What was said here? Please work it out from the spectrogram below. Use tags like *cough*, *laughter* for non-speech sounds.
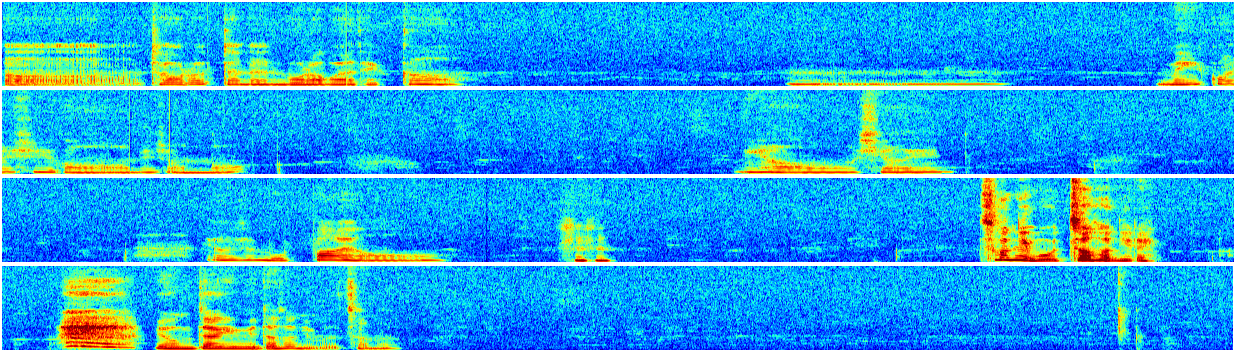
어, 저럴 때는 뭐라고 해야 될까? 음, 메이건씨가 아니지 않나? 니하오, 샤인. 요즘 못 봐요. *laughs* 손님 5천원이래. *laughs* 명작입니다, 손님 5천원.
